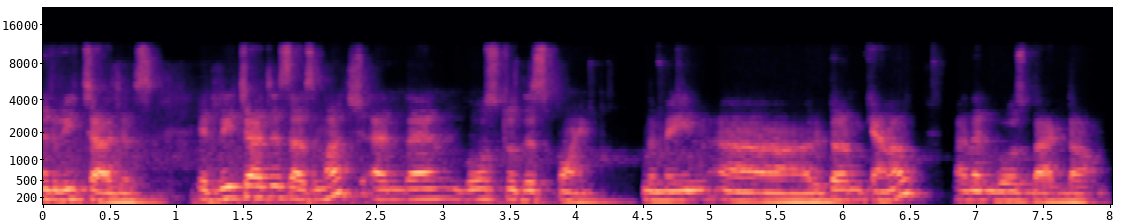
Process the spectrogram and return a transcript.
and recharges. It recharges as much and then goes to this point the main uh, return canal and then goes back down.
